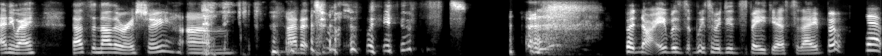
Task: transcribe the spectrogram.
Anyway, that's another issue. Um, add it to my list. But no, it was we so we did speed yesterday, but yeah,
